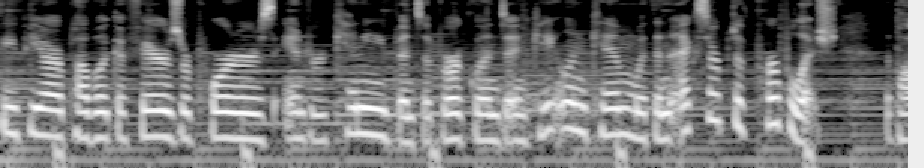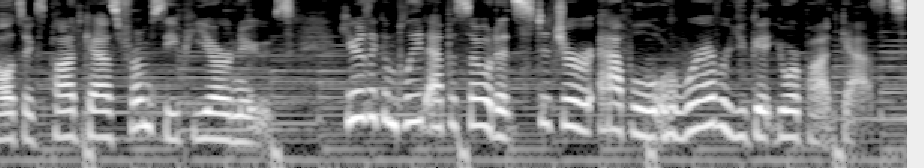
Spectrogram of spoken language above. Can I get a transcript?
CPR Public Affairs reporters Andrew Kinney, Bente Berkland, and Caitlin Kim with an excerpt of Purplish, the politics podcast from CPR News. Hear the complete episode at Stitcher, Apple, or wherever you get your podcasts.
